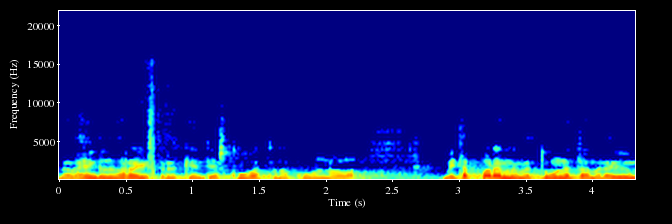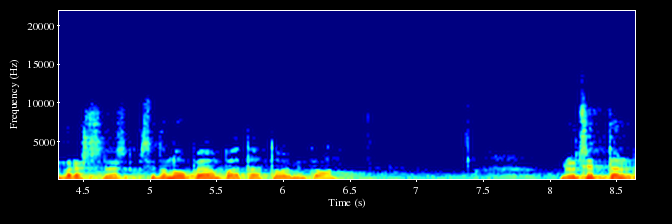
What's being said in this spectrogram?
meillä on henkilön rekisterit kenties kuvattuna kunnolla. Mitä paremmin me tunnetaan meidän ympäristössä, sitä nopeampaa tämä toiminta on. Nyt sitten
